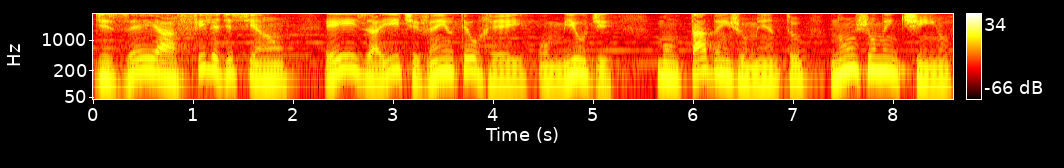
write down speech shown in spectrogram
Dizei à filha de Sião: Eis aí te vem o teu rei, humilde, montado em jumento, num jumentinho,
